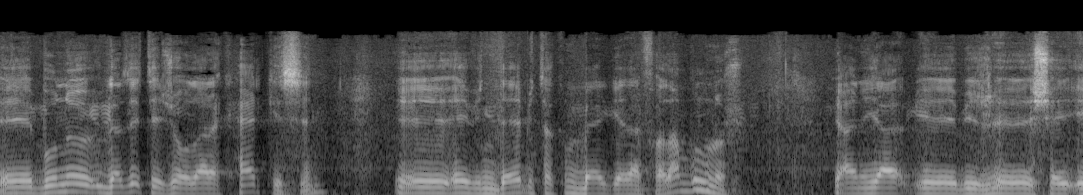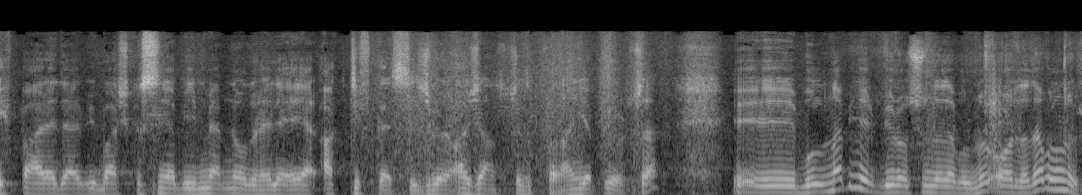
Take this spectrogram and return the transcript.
E, bunu gazeteci olarak herkesin e, evinde bir takım belgeler falan bulunur. Yani ya e, bir e, şey ihbar eder bir başkasına ya bilmem ne olur hele eğer aktif gazeteci böyle ajansçılık falan yapıyorsa e, bulunabilir. Bürosunda da bulunur, orada da bulunur.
